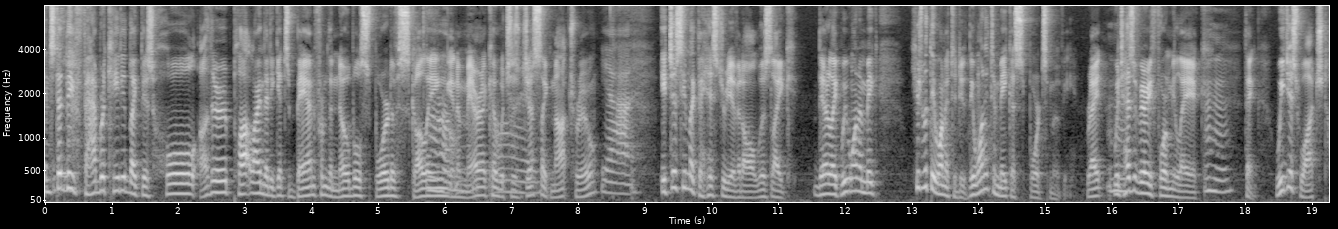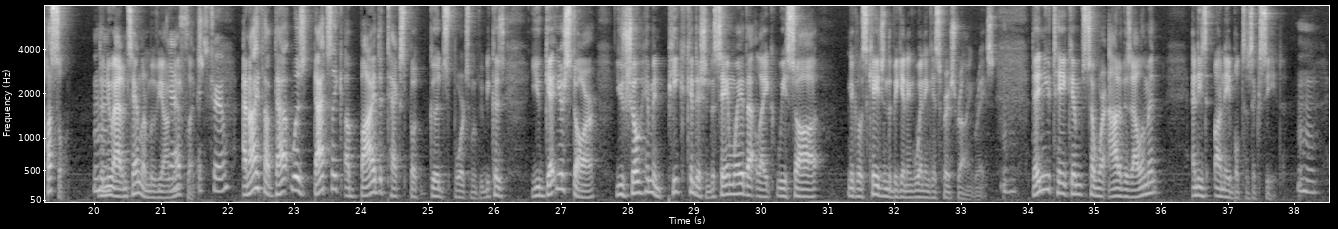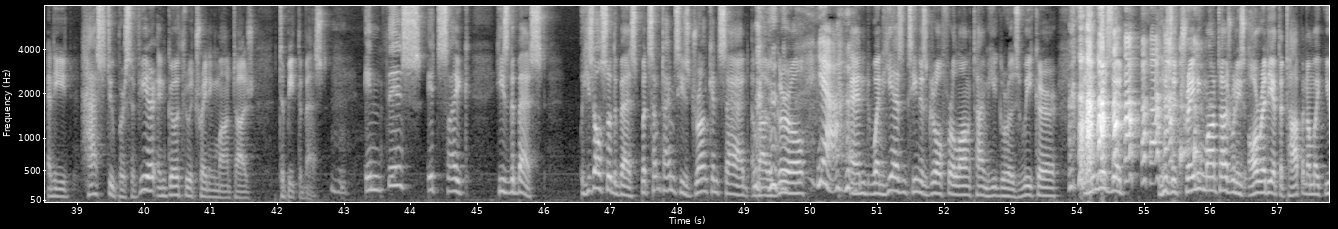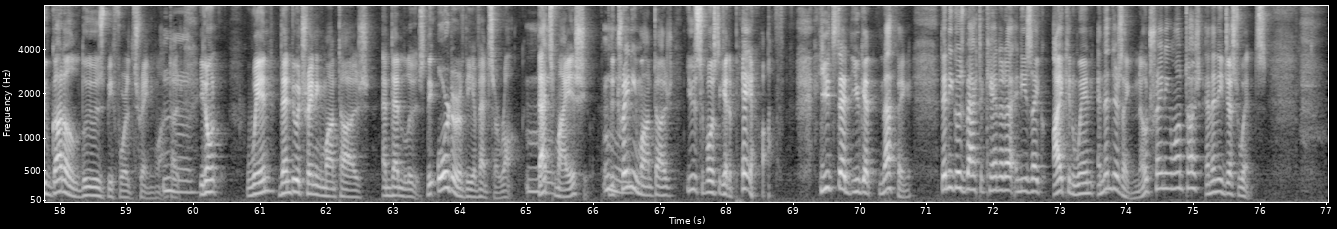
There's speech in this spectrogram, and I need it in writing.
Instead, they fabricated like this whole other plot line that he gets banned from the noble sport of sculling in oh America, which is just like not true. yeah, It just seemed like the history of it all was like they're like we want to make. Here's what they wanted to do. They wanted to make a sports movie, right? Mm-hmm. Which has a very formulaic mm-hmm. thing. We just watched Hustle, the new mm-hmm. Adam Sandler movie on yes, Netflix. it's true. And I thought that was that's like a by the textbook good sports movie because you get your star, you show him in peak condition, the same way that like we saw Nicolas Cage in the beginning winning his first rowing race. Then you take him somewhere out of his element and he's unable to succeed. Mm-hmm. And he has to persevere and go through a training montage to beat the best. Mm-hmm. In this, it's like he's the best. He's also the best, but sometimes he's drunk and sad about a girl Yeah, and when he hasn't seen his girl for a long time, he grows weaker. And then there's a there's a training montage when he's already at the top, and I'm like, you've got to lose before the training montage. Mm-hmm. You don't win, then do a training montage, and then lose. The order of the events are wrong. That's my issue. The mm-hmm. training montage, you're supposed to get a payoff. You instead you get nothing. Then he goes back to Canada and he's like, I can win. And then there's like no training montage, and then he just wins.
